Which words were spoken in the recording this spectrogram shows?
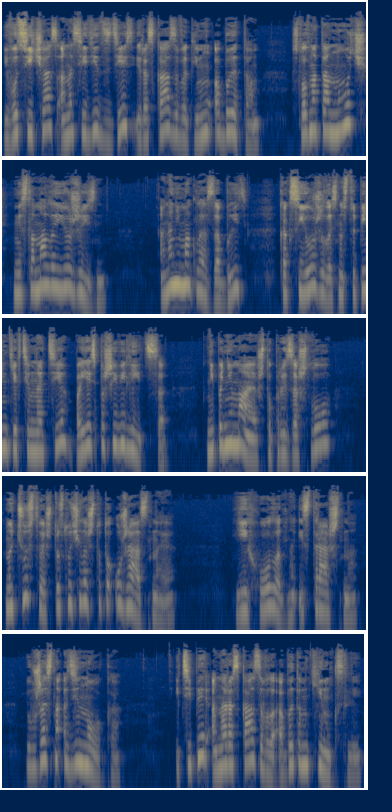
И вот сейчас она сидит здесь и рассказывает ему об этом, словно та ночь не сломала ее жизнь. Она не могла забыть, как съежилась на ступеньке в темноте, боясь пошевелиться, не понимая, что произошло, но чувствуя, что случилось что-то ужасное. Ей холодно и страшно, и ужасно одиноко. И теперь она рассказывала об этом Кингсли.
